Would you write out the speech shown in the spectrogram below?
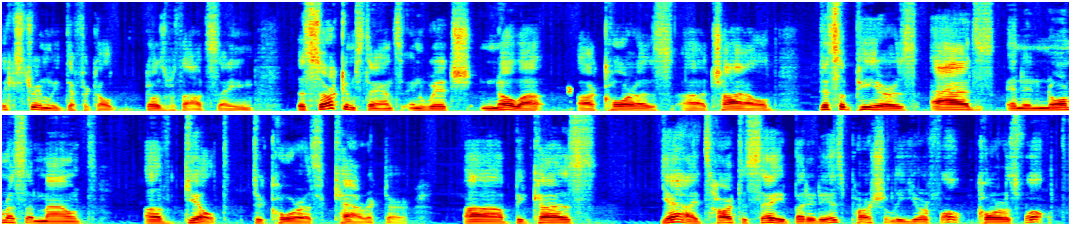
extremely difficult, goes without saying. The circumstance in which Noah, uh, Cora's uh, child, disappears adds an enormous amount of guilt to Cora's character. Uh, because, yeah, it's hard to say, but it is partially your fault, Cora's fault.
